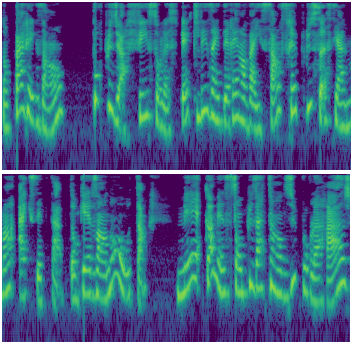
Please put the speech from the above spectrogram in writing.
Donc, par exemple, pour plusieurs filles sur le spectre, les intérêts envahissants seraient plus socialement acceptables. Donc, elles en ont autant. Mais comme elles sont plus attendues pour leur âge,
